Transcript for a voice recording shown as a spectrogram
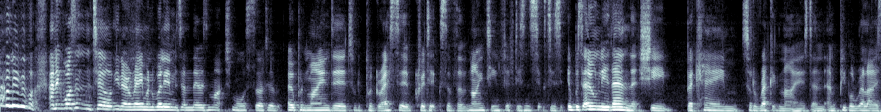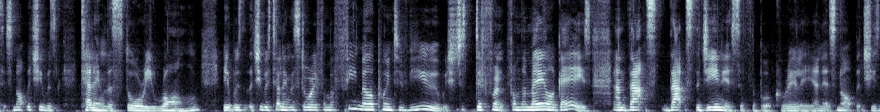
unbelievable. And it wasn't until, you know, Raymond Williams and those much more sort of open-minded, sort of progressive critics of the 1950s and 60s, it was only then that she became sort of recognized and, and people realized it's not that she was telling the story wrong. It was that she was telling the story from a female point of view which is just different from the male gaze. And that's that's the genius of the book really. And it's not that she's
